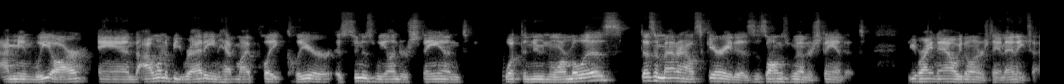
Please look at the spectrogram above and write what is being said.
I mean, we are, and I want to be ready and have my plate clear as soon as we understand what the new normal is. Doesn't matter how scary it is, as long as we understand it right now we don't understand anything.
